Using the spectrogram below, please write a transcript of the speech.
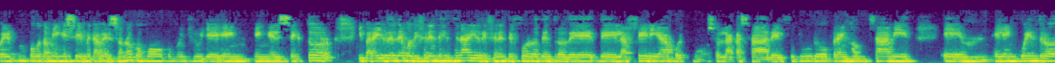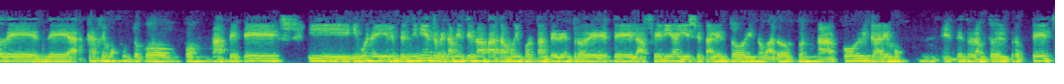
ver un poco también ese metaverso, ¿no? Cómo, cómo influye en, en el sector. Y para ello tendremos diferentes escenarios, diferentes foros dentro de, de la feria, pues como son la Casa del Futuro, Prime Home Summit, eh, el encuentro de, de, que hacemos junto con, con ACP y, y, bueno, y el emprendimiento que también tiene una pata muy importante dentro de, de la feria y ese talento innovador con una call que haremos mm, dentro del ámbito del PropTech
